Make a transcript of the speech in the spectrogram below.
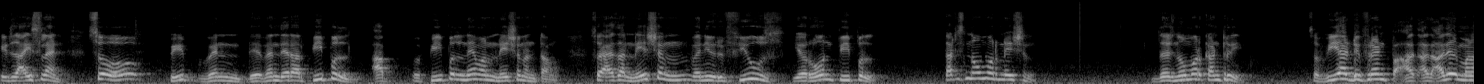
It's Iceland so when when there are people ఆ పీపుల్నే మనం నేషన్ అంటాం so as a nation when you refuse your own people that is no more nation there is no more country so we're different అదే మన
